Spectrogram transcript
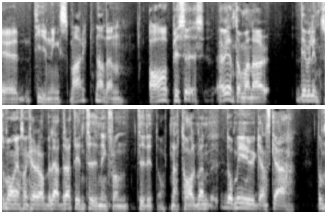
eh, tidningsmarknaden. Ja, precis. Jag vet inte om man har det är väl inte så många som kan ha bläddrat i en tidning från tidigt 1800-tal, men de är ju ganska, de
